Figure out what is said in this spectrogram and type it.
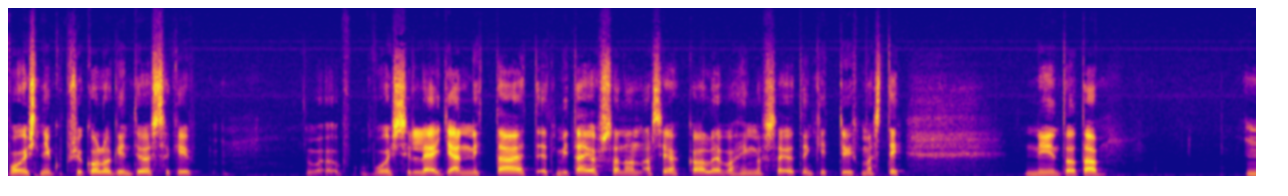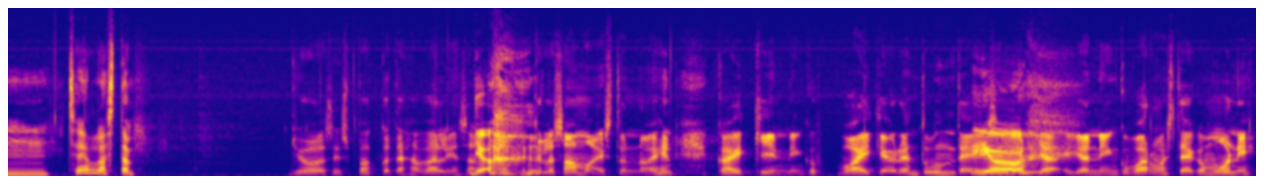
voisi niin psykologin työssäkin voisi silleen jännittää, että, että mitä jos sanon asiakkaalle vahingossa jotenkin tyhmästi. Niin tota, mm, sellaista. Joo, siis pakko tähän väliin sanoa, Joo. että kyllä samaistun noihin kaikkiin niin kuin, vaikeuden tunteisiin. Joo. Ja, ja niin kuin varmasti aika moni,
